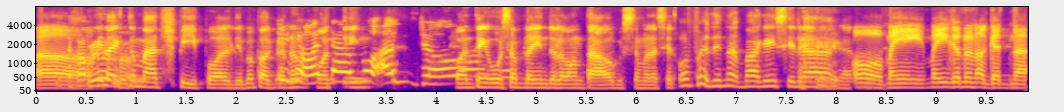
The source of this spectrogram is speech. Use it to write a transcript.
Saka Oh, we like to match people, di ba? Pag ano, Ano, konting, mo ang joke. konting usap lang yung dalawang tao, gusto mo na sila, oh, pwede na, bagay sila. Ganun. oh, may may ganun agad na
